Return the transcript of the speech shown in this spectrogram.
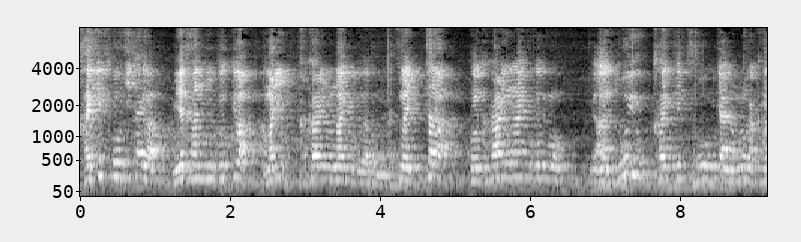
解決法自体は皆さんにとってはあまり関わりのないことだと思います。つまり、ただ、この関わりのないことでも、あのどういう解決法みたいなものが考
